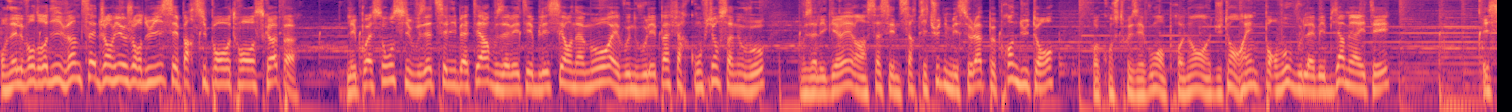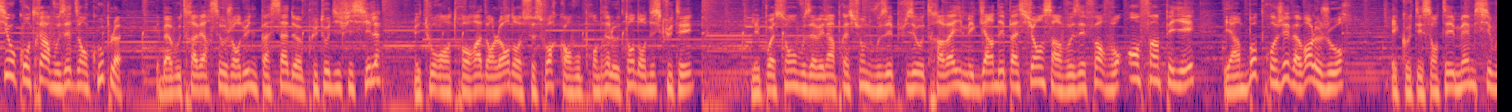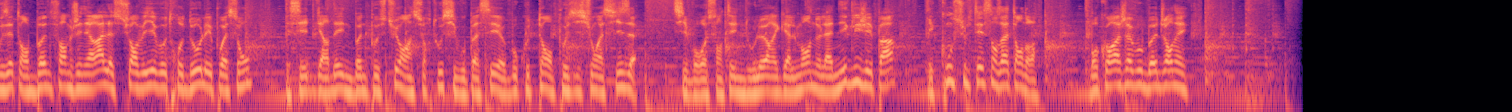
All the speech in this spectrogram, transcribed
On est le vendredi 27 janvier aujourd'hui, c'est parti pour votre horoscope. Les poissons, si vous êtes célibataire, vous avez été blessé en amour et vous ne voulez pas faire confiance à nouveau, vous allez guérir, hein, ça c'est une certitude, mais cela peut prendre du temps. Reconstruisez-vous en prenant du temps rien que pour vous, vous l'avez bien mérité. Et si au contraire vous êtes en couple, eh ben vous traversez aujourd'hui une passade plutôt difficile, mais tout rentrera dans l'ordre ce soir quand vous prendrez le temps d'en discuter. Les poissons, vous avez l'impression de vous épuiser au travail, mais gardez patience, hein, vos efforts vont enfin payer et un beau projet va voir le jour. Et côté santé, même si vous êtes en bonne forme générale, surveillez votre dos les poissons. Essayez de garder une bonne posture, hein, surtout si vous passez beaucoup de temps en position assise. Si vous ressentez une douleur également, ne la négligez pas et consultez sans attendre. Bon courage à vous, bonne journée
